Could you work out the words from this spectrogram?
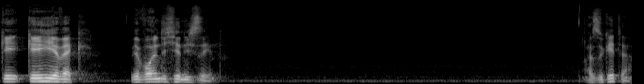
Geh, geh hier weg. Wir wollen dich hier nicht sehen. Also geht er.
